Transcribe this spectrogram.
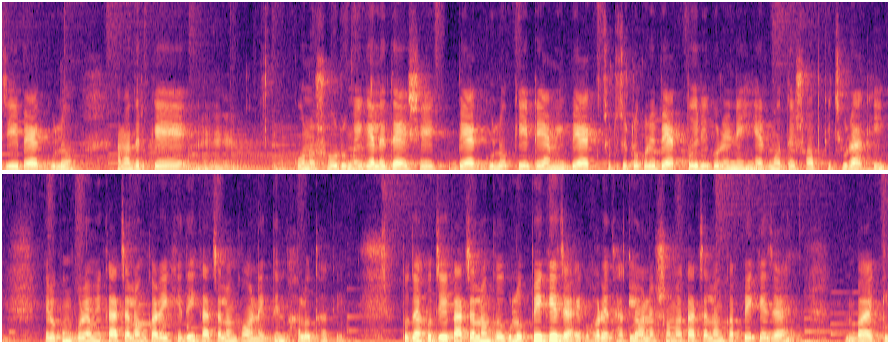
যে ব্যাগগুলো আমাদেরকে কোনো শোরুমে গেলে দেয়, সেই ব্যাগগুলো কেটে আমি ব্যাগ, ছোট ছোট করে ব্যাগ তৈরি করে নিই, এর মধ্যে সব কিছু রাখি। এরকম করে আমি কাঁচা লঙ্কা রেখে দিই, কাঁচা লঙ্কা অনেক দিন ভালো থাকে। তো দেখো যে কাঁচা লঙ্কাগুলো পেকে যায়, ঘরে থাকলে অনেক সময় কাঁচা লঙ্কা পেকে যায় বা একটু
